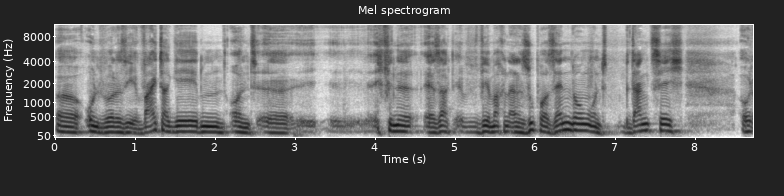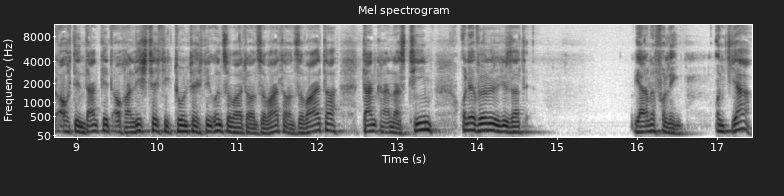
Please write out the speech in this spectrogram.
äh, und würde sie weitergeben. Und äh, ich finde, er sagt, wir machen eine super Sendung und bedankt sich. Und auch den Dank geht auch an Lichttechnik, Tontechnik und so weiter und so weiter und so weiter. Danke an das Team. Und er würde, wie gesagt, gerne verlinken. Und ja,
